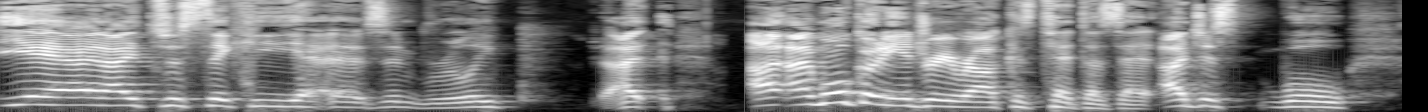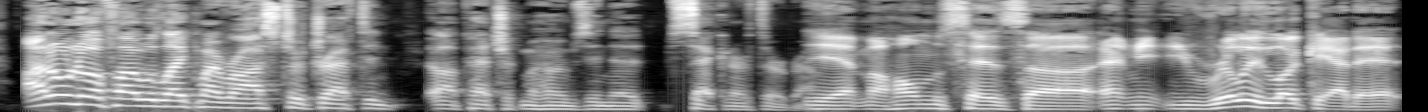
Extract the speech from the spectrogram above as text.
Yeah, and I just think he hasn't really. I I, I won't go to injury route because Ted does that. I just will. I don't know if I would like my roster drafting uh, Patrick Mahomes in the second or third round. Yeah, Mahomes has. Uh, I mean, you really look at it,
